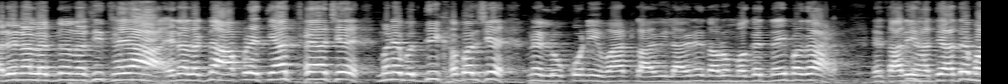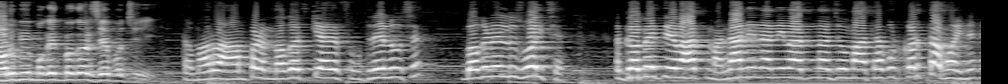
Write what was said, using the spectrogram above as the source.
અરે એના લગ્ન નથી થયા. એના લગ્ન આપણે ત્યાં જ થયા છે. મને બધી ખબર છે. ને લોકોની વાત લાવી લાવીને તારું મગજ નહીં બગાડ. ને તારી હાથે હાથે મારું બી મગજ બગાડશે પછી. તમારો આમ પણ મગજ ક્યારે સુધરેલું છે? બગડેલું જ હોય છે. ગમે તે વાતમાં નાની નાની વાતમાં જો માથાકૂટ કરતા હોય ને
